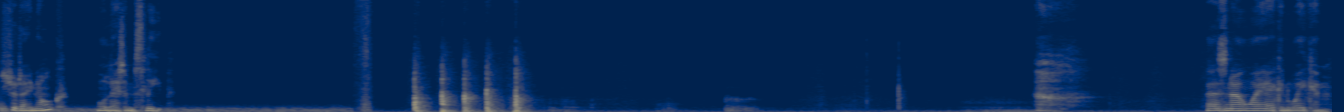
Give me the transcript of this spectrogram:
Should I knock or let him sleep? There's no way I can wake him.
